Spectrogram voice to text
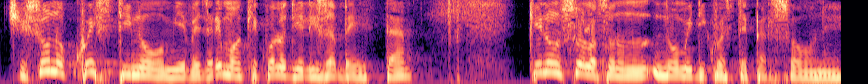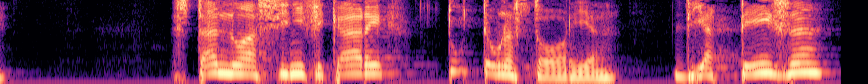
Ci sono questi nomi, e vedremo anche quello di Elisabetta, che non solo sono nomi di queste persone, stanno a significare tutta una storia di attesa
